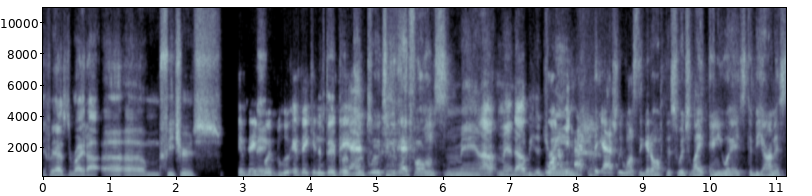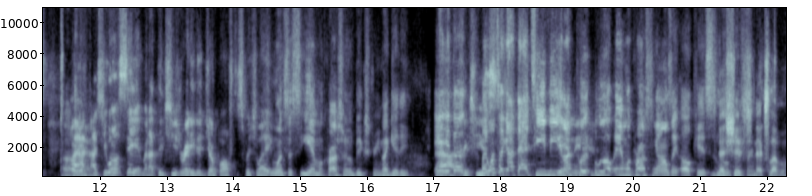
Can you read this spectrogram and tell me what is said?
if it has the right uh, um features If they May- put blue, if they can, if if they they, put add Bluetooth. Bluetooth headphones. man, I, man, that would be the dream. Well, I mean, I think Ashley wants to get off the Switch Lite anyways. To be honest, Oh, I- yeah. I, she won't say it, but I think she's ready to jump off the Switch He She wants to see Animal Crossing on a big screen. I get it. And Nah, it does- like once I got that TV and I Yeah, put blew up Animal Crossing, I was like, okay, this is a that little shit's different. next level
